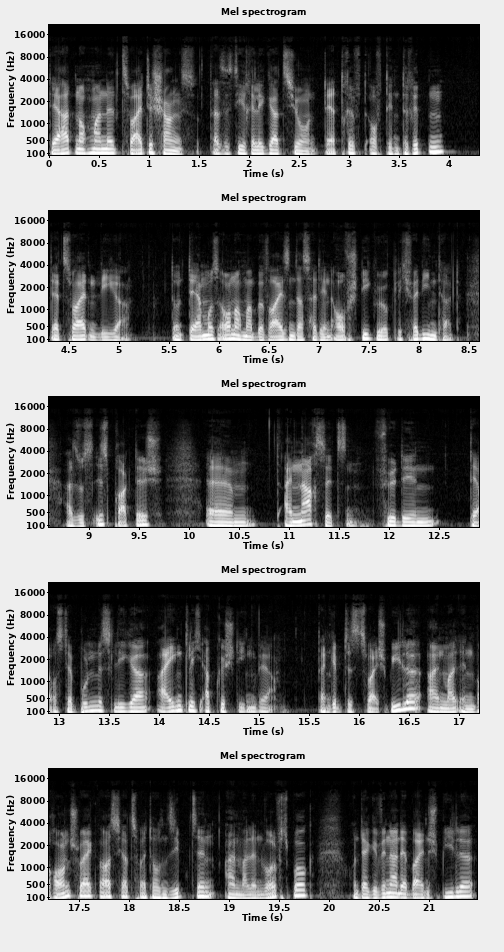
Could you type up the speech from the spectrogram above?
der hat nochmal eine zweite Chance. Das ist die Relegation. Der trifft auf den dritten der zweiten Liga. Und der muss auch nochmal beweisen, dass er den Aufstieg wirklich verdient hat. Also es ist praktisch ähm, ein Nachsitzen für den, der aus der Bundesliga eigentlich abgestiegen wäre. Dann gibt es zwei Spiele. Einmal in Braunschweig war es ja 2017, einmal in Wolfsburg. Und der Gewinner der beiden Spiele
